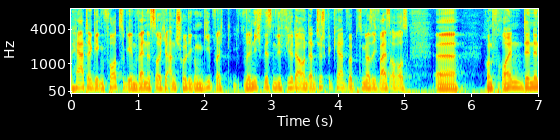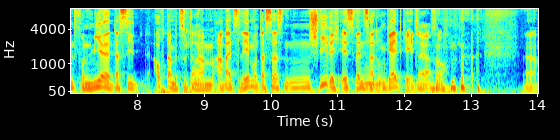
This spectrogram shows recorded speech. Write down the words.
härter gegen vorzugehen, wenn es solche Anschuldigungen gibt. Weil ich will nicht wissen, wie viel da unter den Tisch gekehrt wird, beziehungsweise ich weiß auch aus äh, von Freundinnen von mir, dass sie auch damit zu tun haben im Arbeitsleben und dass das mh, schwierig ist, wenn es halt um Geld geht. Ja. So. ja.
